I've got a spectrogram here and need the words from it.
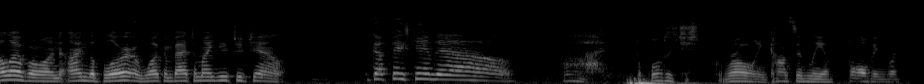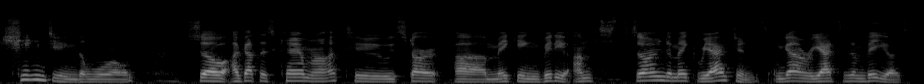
Hello everyone, I'm the Blur and welcome back to my YouTube channel. I've got face cam now! Ah, the world is just growing, constantly evolving. We're changing the world. So I got this camera to start uh, making video. I'm starting to make reactions. I'm gonna react to some videos.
